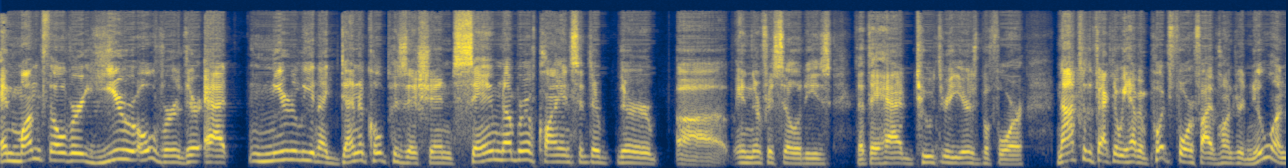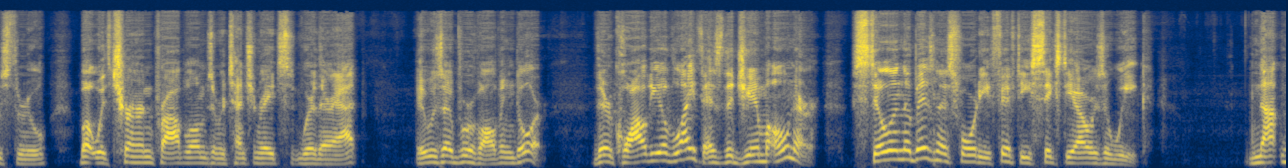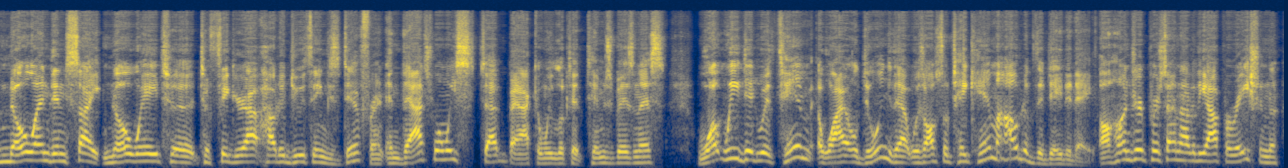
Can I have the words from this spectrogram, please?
and month over, year over, they're at nearly an identical position, same number of clients that they're they're uh, in their facilities that they had two, three years before. Not to the fact that we haven't put four or five hundred new ones through, but with churn problems and retention rates where they're at, it was a revolving door. Their quality of life as the gym owner, still in the business 40, 50, 60 hours a week not no end in sight, no way to to figure out how to do things different. And that's when we stepped back and we looked at Tim's business. What we did with Tim while doing that was also take him out of the day to day, hundred percent out of the operation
